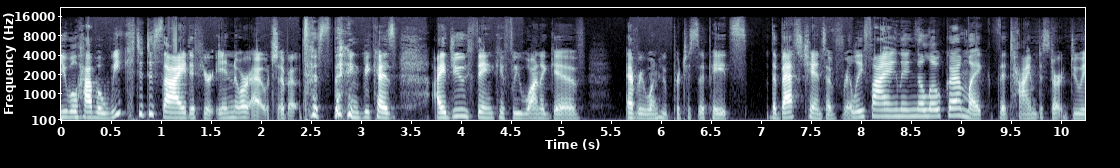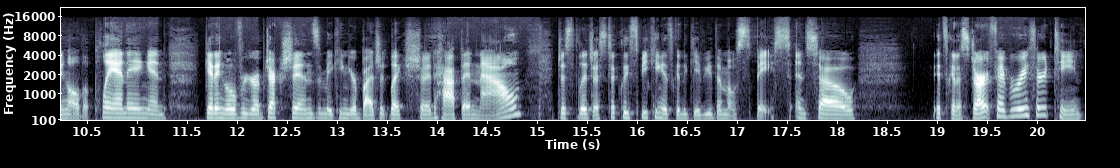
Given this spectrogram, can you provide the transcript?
you will have a week to decide if you're in or out about this thing because I do think if we want to give everyone who participates the best chance of really finding a locum, like the time to start doing all the planning and getting over your objections and making your budget like should happen now. Just logistically speaking, it's going to give you the most space. And so it's going to start February 13th.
